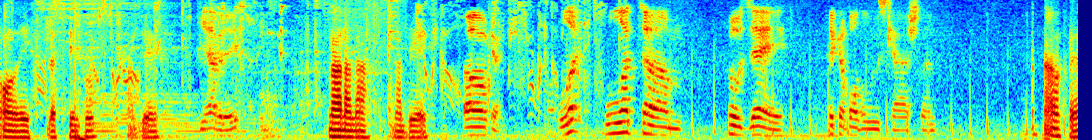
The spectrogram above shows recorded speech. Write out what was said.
Only that's simple. Not the You have it aced. no, no, no, not the ace. Oh, okay. We'll let we'll let um, Jose pick up all the loose cash then, Oh, okay.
